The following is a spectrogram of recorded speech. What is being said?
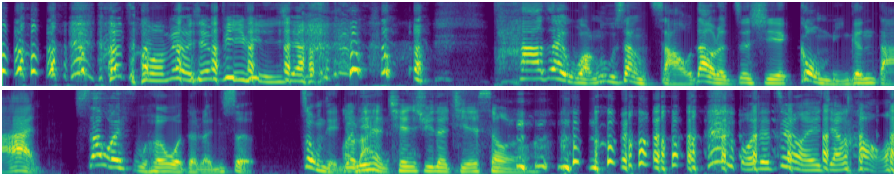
他怎么没有先批评一下？他在网络上找到了这些共鸣跟答案，稍微符合我的人设。重点就你很谦虚的接受了。我的最好也讲好哦。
